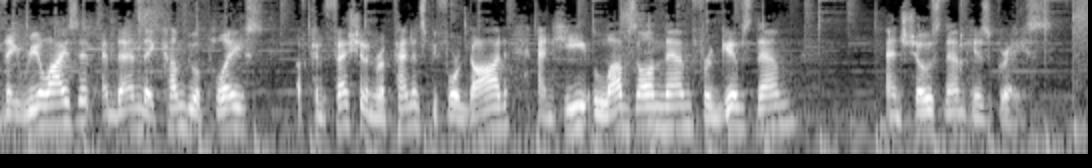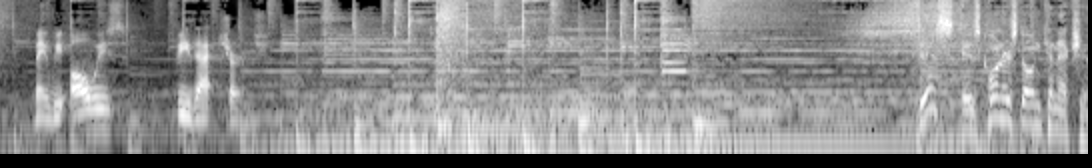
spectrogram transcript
They realize it, and then they come to a place of confession and repentance before God, and He loves on them, forgives them, and shows them His grace. May we always be that church. This is Cornerstone Connection,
